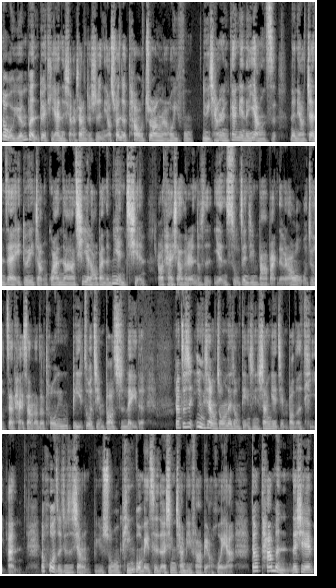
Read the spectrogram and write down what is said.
那我原本对提案的想象就是你要穿着套装，然后一副女强人干练的样子。那你要站在一堆长官啊、企业老板的面前，然后台下的人都是严肃、正经八百的，然后我就在台上拿着投影笔做简报之类的。那这是印象中那种典型商业简报的提案，那或者就是像比如说苹果每次的新产品发表会啊，当他们那些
